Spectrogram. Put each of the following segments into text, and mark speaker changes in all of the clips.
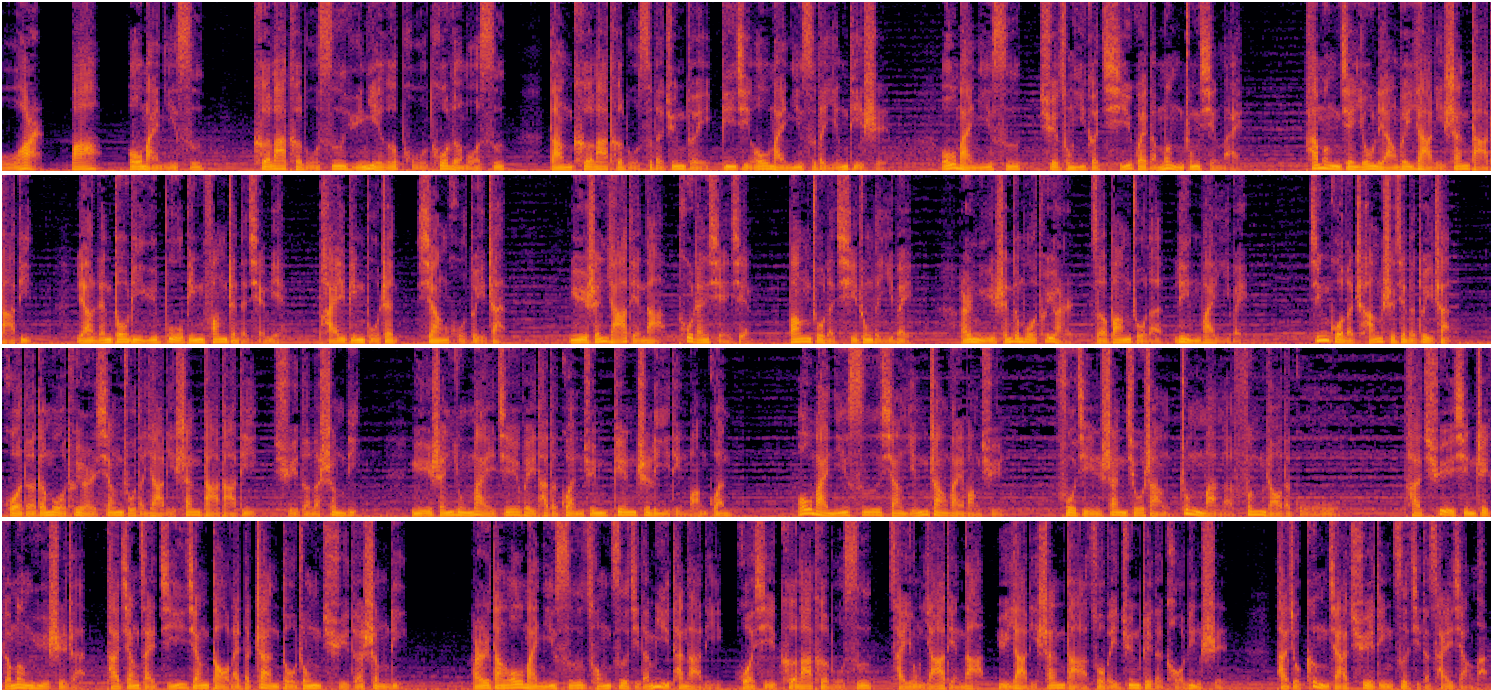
Speaker 1: 五二八，欧迈尼斯、克拉特鲁斯与涅俄普托勒摩斯。当克拉特鲁斯的军队逼近欧迈尼斯的营地时，欧迈尼斯却从一个奇怪的梦中醒来。他梦见有两位亚历山大大帝，两人都立于步兵方阵的前面，排兵布阵，相互对战。女神雅典娜突然显现，帮助了其中的一位，而女神的莫推尔则帮助了另外一位。经过了长时间的对战，获得的莫推尔相助的亚历山大大帝取得了胜利。女神用麦秸为他的冠军编织了一顶王冠。欧迈尼斯向营帐外望去，附近山丘上种满了丰饶的谷物。他确信这个梦预示着他将在即将到来的战斗中取得胜利。而当欧迈尼斯从自己的密探那里获悉克拉特鲁斯采用雅典娜与亚历山大作为军队的口令时，他就更加确定自己的猜想了。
